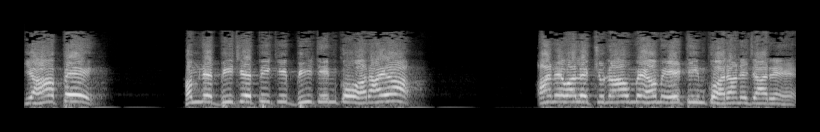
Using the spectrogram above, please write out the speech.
यहाँ पे हमने बीजेपी की बी टीम को हराया। आने वाले चुनाव में हम ए टीम को हराने जा रहे हैं।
